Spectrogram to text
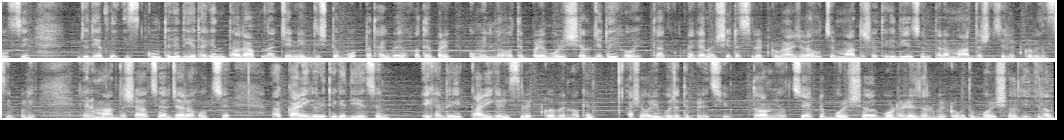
বলছি, যদি আপনি স্কুল থেকে দিয়ে থাকেন, তাহলে আপনার যে নির্দিষ্ট বোর্ডটা থাকবে, হতে পারে কুমিল্লা, হতে পারে বরিশাল, যেটাই হয়ে থাকুক না কেন, সেটা সিলেক্ট করবেন। আর যারা হচ্ছে মাদ্রাসা থেকে দিয়েছেন, তারা মাদ্রাসা সিলেক্ট করবেন সিম্পলি এখানে মাদ্রাসা আছে, আর যারা হচ্ছে কারিগরি থেকে দিয়েছেন, এখান থেকে কারিগরি সিলেক্ট করবেন ওকে আশা করি বোঝাতে পেরেছি। তো আমি হচ্ছে একটা বরিশাল বোর্ডের রেজাল্ট বের করব, তো বরিশাল দিয়ে দিলাম।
